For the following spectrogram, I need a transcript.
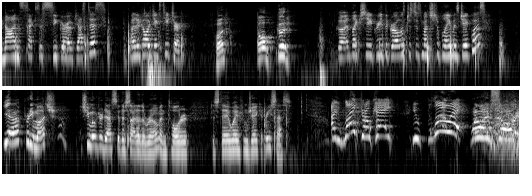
There's my non sexist seeker of justice. How did it go with Jake's teacher? What? Oh, good. Good, like she agreed the girl was just as much to blame as Jake was? Yeah, pretty much. She moved her desk to the other side of the room and told her to stay away from Jake at recess. I liked her, okay? You blew it! Well, I'm sorry!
